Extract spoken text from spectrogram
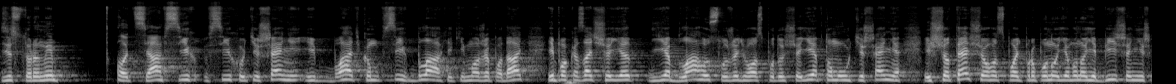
зі сторони Отця всіх, всіх утішень і батьком всіх благ, які може подати, і показати, що є, є благо служить Господу, що є в тому утішення, і що те, що Господь пропонує, воно є більше, ніж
